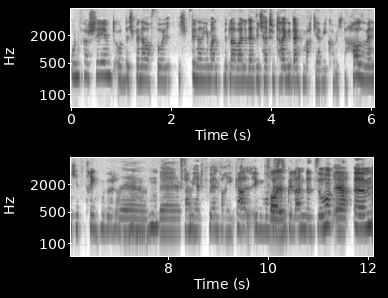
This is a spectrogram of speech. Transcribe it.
Unverschämt und ich bin auch so, ich bin dann jemand mittlerweile, der sich halt total Gedanken macht, ja, wie komme ich nach Hause, wenn ich jetzt trinken würde? Und Ja, hm, hm. ja, ja, war mir halt früher einfach egal, irgendwo Voll. bist du gelandet so. ja. Ähm,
